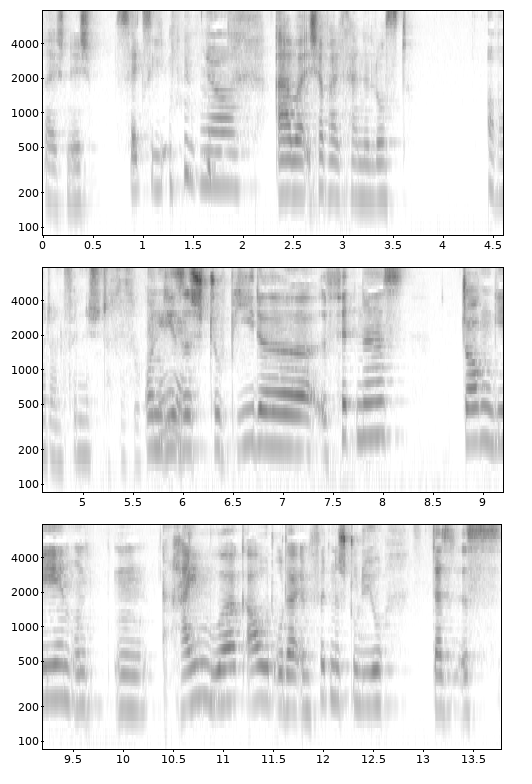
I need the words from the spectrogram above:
weiß ich nicht, sexy. Ja. Aber ich habe halt keine Lust. Aber dann finde ich, das ist okay. Und dieses stupide Fitness, joggen gehen und ein Heimworkout oder im Fitnessstudio, das ist,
